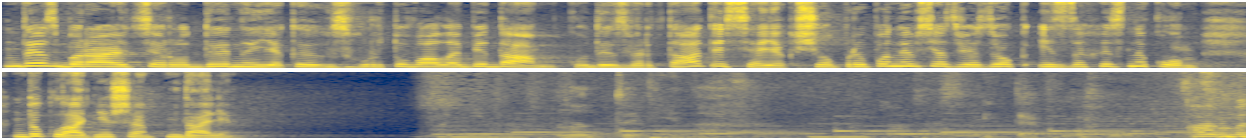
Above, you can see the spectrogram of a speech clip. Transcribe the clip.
де збираються родини, яких згуртувала біда, куди звертатися, якщо припинився зв'язок із захисником. Докладніше далі. А ми,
